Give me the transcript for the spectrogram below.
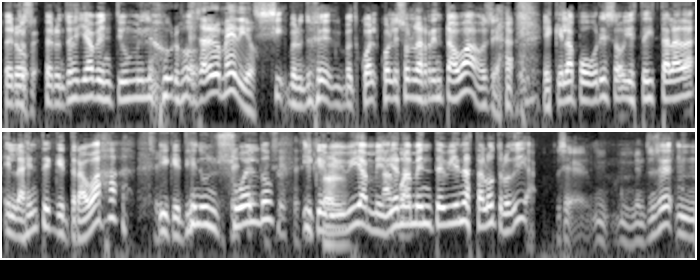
Pero entonces, pero entonces ya 21.000 euros. ¿El salario medio? Sí, pero entonces, ¿cuáles son las rentas bajas? O sea, es que la pobreza hoy está instalada en la gente que trabaja y que tiene un sueldo y que vivía medianamente bien hasta el otro día. O sea, mm, entonces, mm,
